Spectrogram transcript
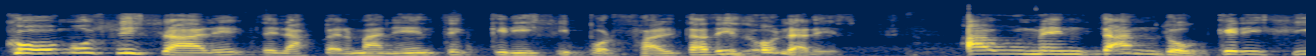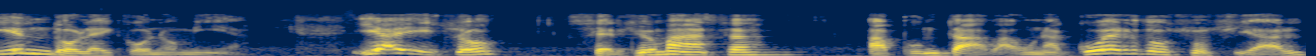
¿cómo se sale de las permanentes crisis por falta de dólares? Aumentando, creciendo la economía. Y a eso Sergio Massa apuntaba a un acuerdo social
